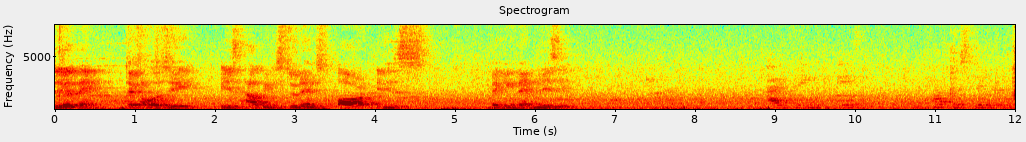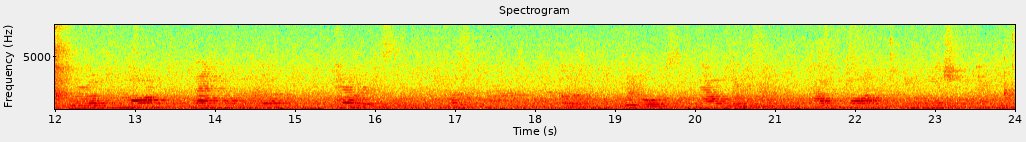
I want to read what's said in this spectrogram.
Do you think technology is helping students or it is making them lazy? I think it helps the students to learn more than the parents because um, Google nowadays have more information and is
